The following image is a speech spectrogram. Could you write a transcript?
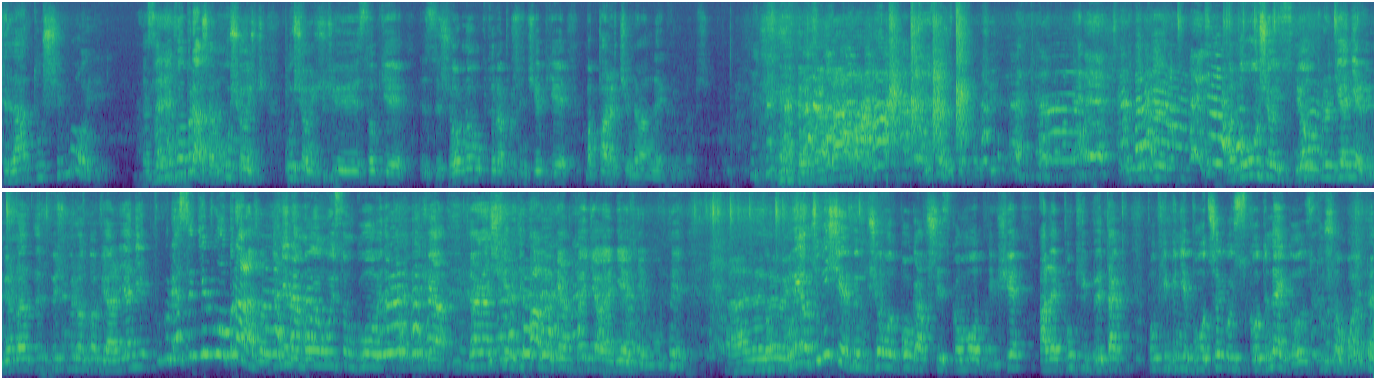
dla duszy mojej. Ja sobie wyobrażam, usiąść, usiąść y, sobie z żoną, która proszę Ciebie ma parcie na Allegro na przykład. Albo usiąść z nią, ja nie wiem, ona, byśmy rozmawiali, ja nie, w ogóle ja sobie nie wyobrażam, to nie na moją łysą głowę, tak jak ja, tak jak święty Paweł, ja powiedział, ja nie wiem, mówię. No, mówię, oczywiście bym wziął od Boga wszystko, modlił się, ale póki by tak, póki by nie było czegoś zgodnego z duszą moją, to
